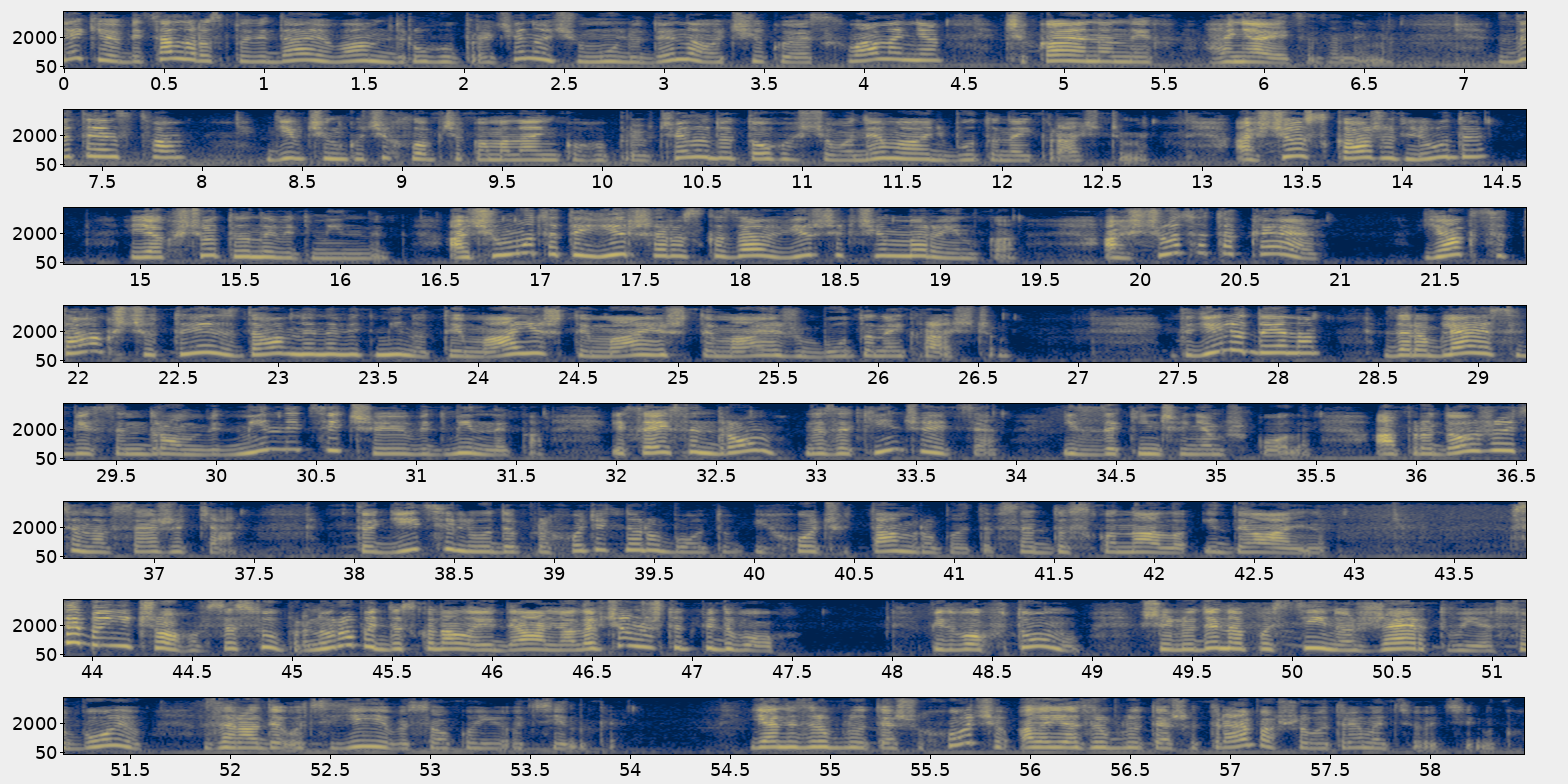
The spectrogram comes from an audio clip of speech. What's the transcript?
Як і обіцяла, розповідаю вам другу причину, чому людина очікує схвалення, чекає на них, ганяється за ними. З дитинства дівчинку чи хлопчика маленького привчили до того, що вони мають бути найкращими. А що скажуть люди, якщо ти невідмінник? А чому це ти гірше розказав віршик, чим Маринка? А що це таке? Як це так, що ти здав не на відміну? Ти маєш, ти маєш, ти маєш бути найкращим. І тоді людина заробляє собі синдром відмінниці чи відмінника. І цей синдром не закінчується із закінченням школи, а продовжується на все життя. Тоді ці люди приходять на роботу і хочуть там робити все досконало, ідеально. Все би нічого, все супер. Ну робить досконало ідеально, але в чому ж тут підвох? Підвох в тому, що людина постійно жертвує собою заради оцієї високої оцінки. Я не зроблю те, що хочу, але я зроблю те, що треба, щоб отримати цю оцінку.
